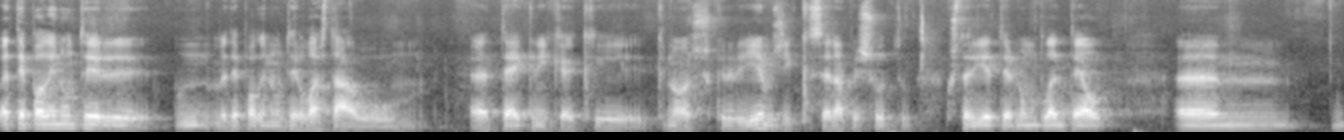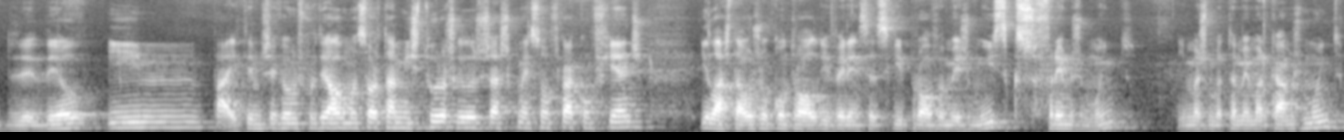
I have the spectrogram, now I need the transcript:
até podem não ter, até podem não ter, lá está, o, a técnica que, que nós quereríamos e que Será Peixoto gostaria de ter num plantel um, de, dele. E, pá, e temos, acabamos por ter alguma sorte à mistura, os jogadores já começam a ficar confiantes. E lá está o jogo contra o Oliveirense a seguir prova mesmo isso, que sofremos muito, mas também marcámos muito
